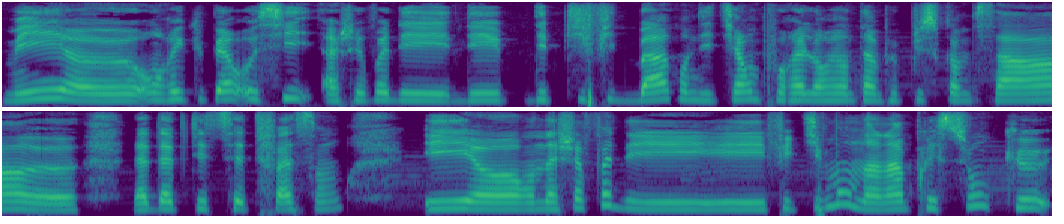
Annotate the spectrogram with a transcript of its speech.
mais on récupère aussi à chaque fois des, des, des, petits feedbacks. On dit tiens on pourrait l'orienter un peu plus comme ça, l'adapter de cette façon. Et on a à chaque fois des, effectivement on a l'impression que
